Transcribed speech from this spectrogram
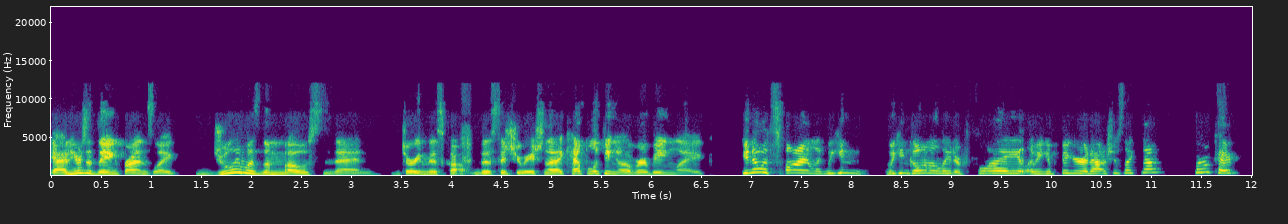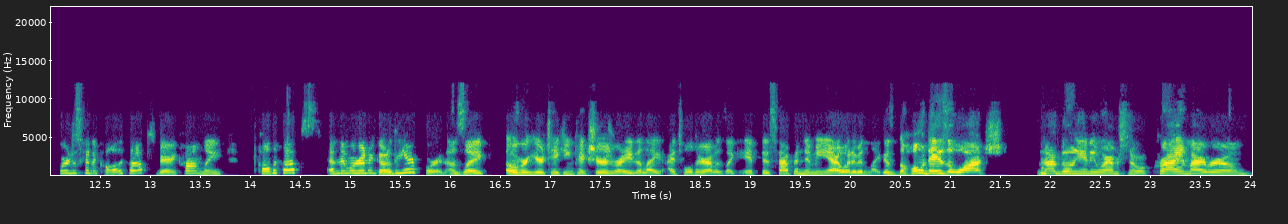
Yeah, and here's the thing, friends, like Julie was the most then during this co this situation that I kept looking over being like, you know, it's fine. Like we can we can go on a later flight. Like we can figure it out. She's like, no, we're okay. We're just gonna call the cops very calmly, call the cops, and then we're gonna go to the airport. And I was like, over here taking pictures, ready to like. I told her I was like, if this happened to me, I would have been like, this the whole day's a wash. I'm not going anywhere. I'm just gonna go cry in my room.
